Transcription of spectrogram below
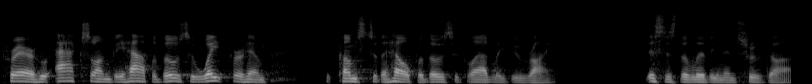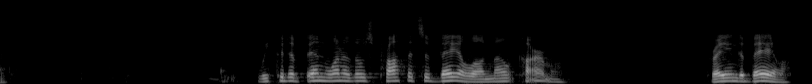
prayer, who acts on behalf of those who wait for him, who comes to the help of those who gladly do right. This is the living and true God. We could have been one of those prophets of Baal on Mount Carmel. praying to Baal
